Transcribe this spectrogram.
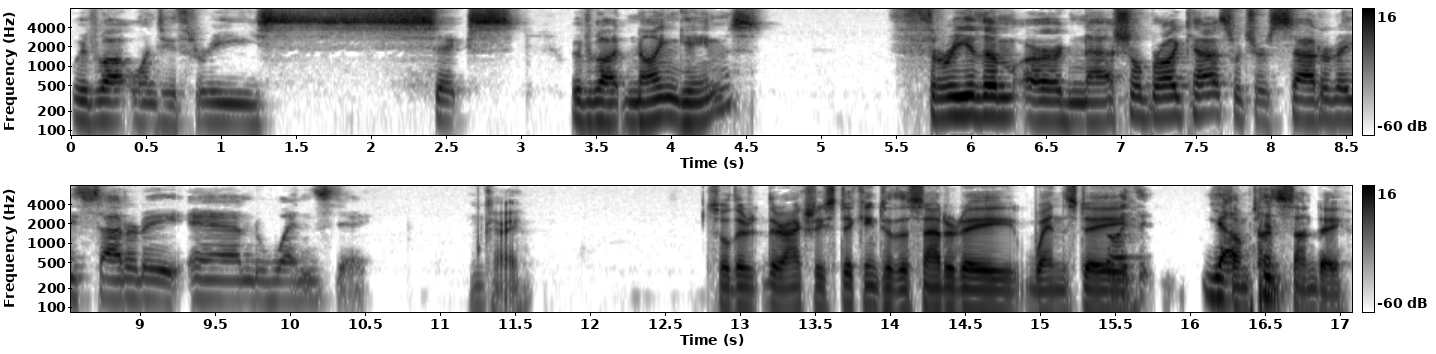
we've got one, two, three, six. We've got nine games. Three of them are national broadcasts, which are Saturday, Saturday, and Wednesday. Okay. So they're they're actually sticking to the Saturday, Wednesday, So I thi- yeah. sometimes Sunday.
